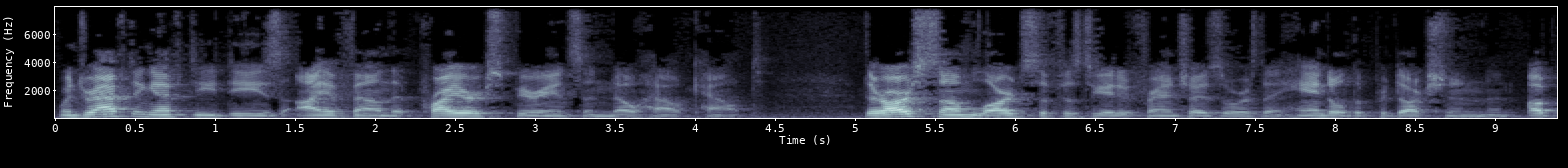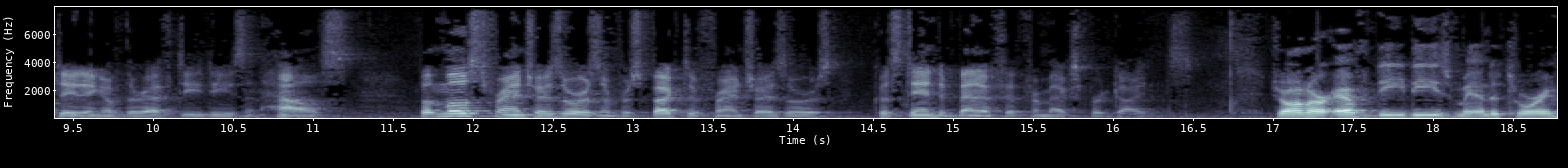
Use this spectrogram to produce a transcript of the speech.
When drafting FDDs, I have found that prior experience and know how count. There are some large, sophisticated franchisors that handle the production and updating of their FDDs in house, but most franchisors and prospective franchisors could stand to benefit from expert guidance. John, are FDDs mandatory?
